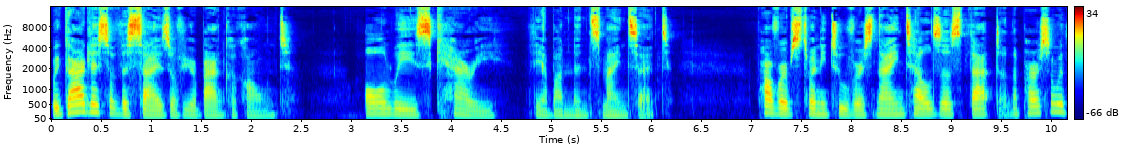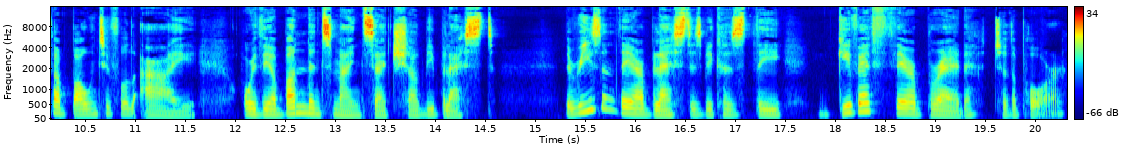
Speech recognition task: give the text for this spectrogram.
Regardless of the size of your bank account, always carry the abundance mindset. Proverbs 22, verse 9 tells us that the person with a bountiful eye or the abundance mindset shall be blessed. The reason they are blessed is because they giveth their bread to the poor.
